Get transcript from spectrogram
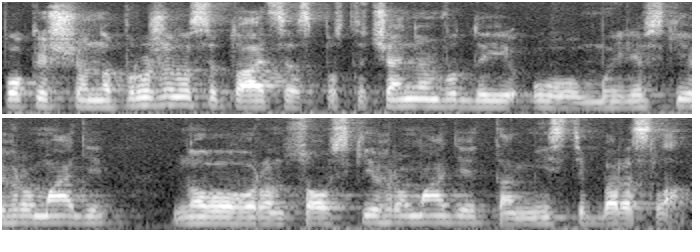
Поки що напружена ситуація з постачанням води у Милівській громаді, Нововоронцовській громаді та місті Береслав.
